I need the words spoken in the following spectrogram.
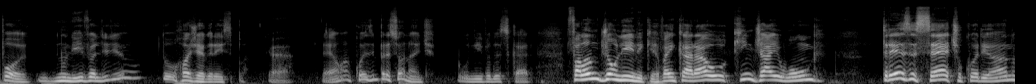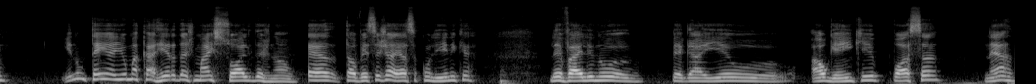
pô, no nível ali do Roger Grace, pô. É. É uma coisa impressionante o nível desse cara. Falando de John Lineker, vai encarar o Kim Jae-wong, 13-7 o coreano, e não tem aí uma carreira das mais sólidas, não. É, talvez seja essa com o Lineker, levar ele no... pegar aí o, alguém que possa, né,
